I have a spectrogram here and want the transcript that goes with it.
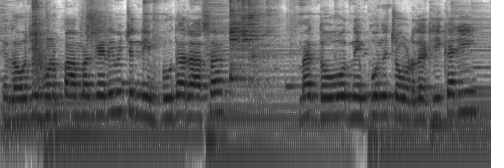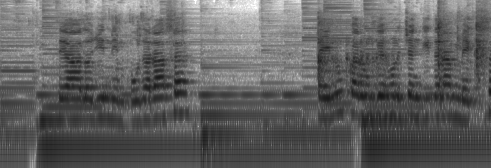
ਤੇ ਲਓ ਜੀ, ਹੁਣ ਪਾਵਾਂਗੇ ਇਹਦੇ ਵਿੱਚ ਨਿੰਬੂ ਦਾ ਰਸ। ਮੈਂ ਦੋ ਨਿੰਬੂ ਨਿਚੋੜ ਲਏ, ਠੀਕ ਹੈ ਜੀ? ਤੇ ਆ ਲਓ ਜੀ, ਨਿੰਬੂ ਦਾ ਰਸ। ਤੇ ਇਹਨੂੰ ਕਰੂੰਗੇ ਹੁਣ ਚੰਗੀ ਤਰ੍ਹਾਂ ਮਿਕਸ,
